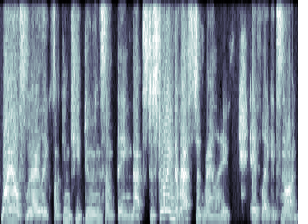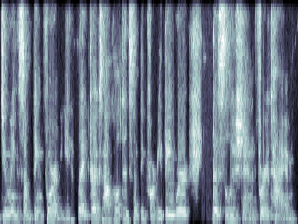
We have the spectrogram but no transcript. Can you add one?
why else would i like fucking keep doing something that's destroying the rest of my life if like it's not doing something for me? Like drugs and alcohol did something for me. They were the solution for a time.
